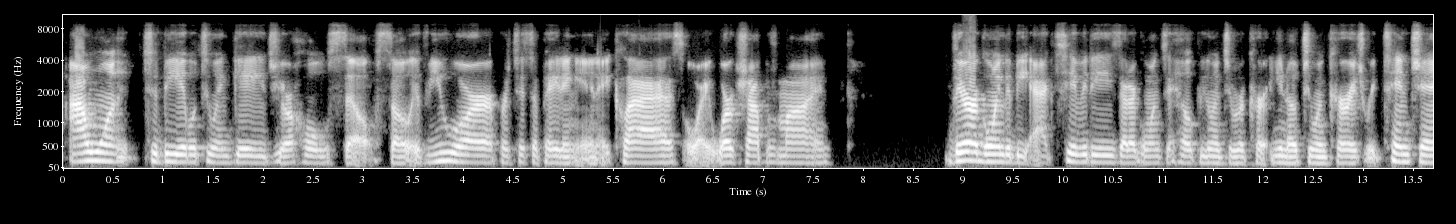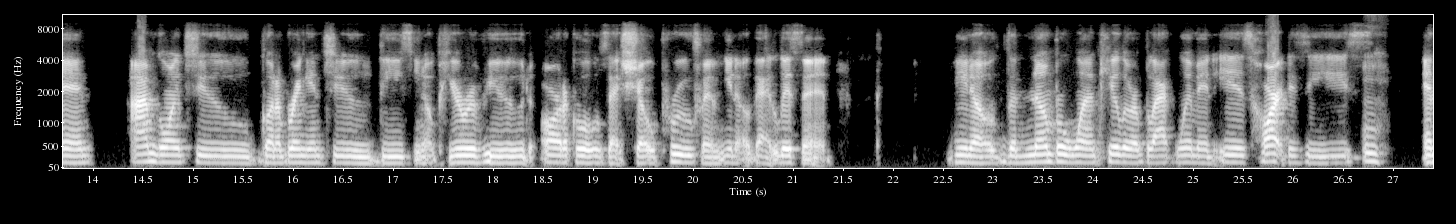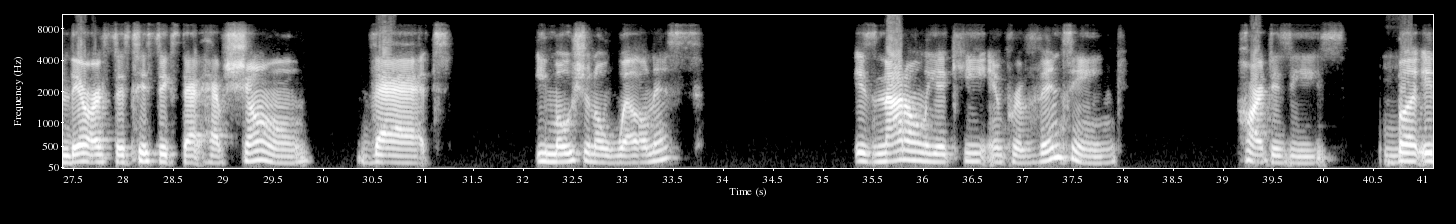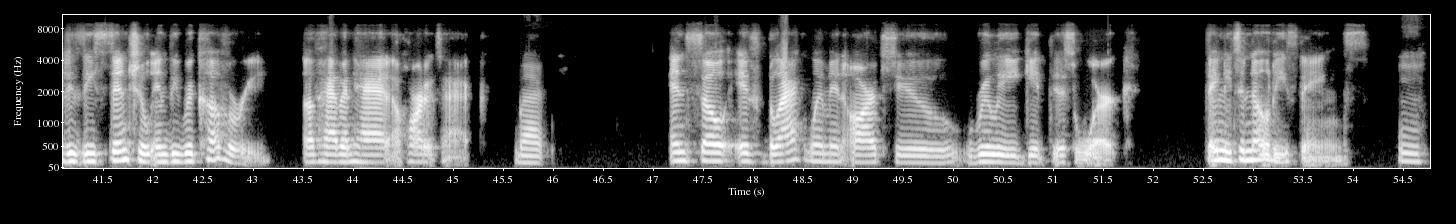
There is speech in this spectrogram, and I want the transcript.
I want to be able to engage your whole self. So if you are participating in a class or a workshop of mine, there are going to be activities that are going to help you into recur, you know, to encourage retention. I'm going to going to bring into these, you know, peer-reviewed articles that show proof and, you know, that listen, you know, the number one killer of black women is heart disease. Mm. And there are statistics that have shown that emotional wellness is not only a key in preventing heart disease, mm-hmm. but it is essential in the recovery of having had a heart attack. Right. And so, if Black women are to really get this work, they need to know these things. Mm.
